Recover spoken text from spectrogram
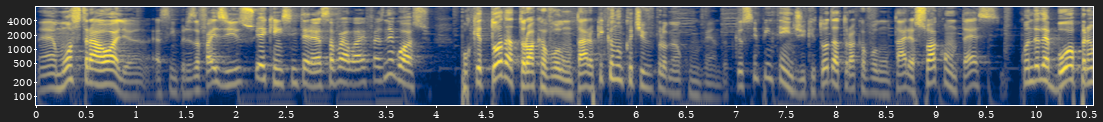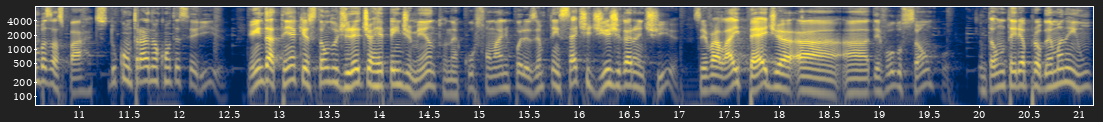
né, mostrar, olha, essa empresa faz isso e aí quem se interessa vai lá e faz negócio. Porque toda troca voluntária, por que, eu nunca tive problema com venda? Porque eu sempre entendi que toda troca voluntária só acontece quando ela é boa para ambas as partes. Do contrário, não aconteceria. E ainda tem a questão do direito de arrependimento, né? Curso online, por exemplo, tem sete dias de garantia. Você vai lá e pede a, a, a devolução, pô. Então não teria problema nenhum.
